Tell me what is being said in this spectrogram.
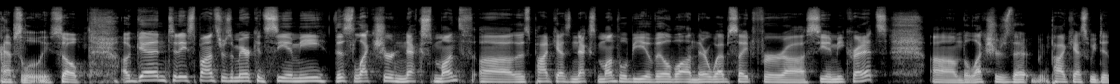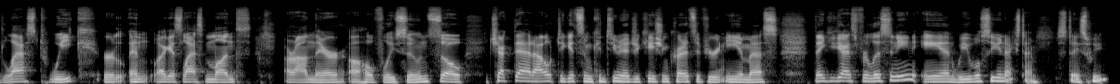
Absolutely. So, again, today's sponsor is American CME. This lecture next month, uh, this podcast next month will be available on their website for uh, CME credits. Um, the lectures that podcast we did last week, or and I guess last month, are on there. Uh, hopefully soon. So check that out to get some continuing education credits if you're in EMS. Thank you guys for listening, and we will see you next time. Stay sweet.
